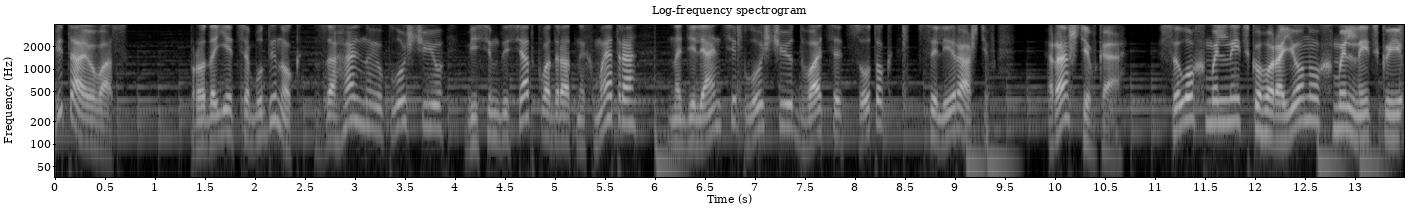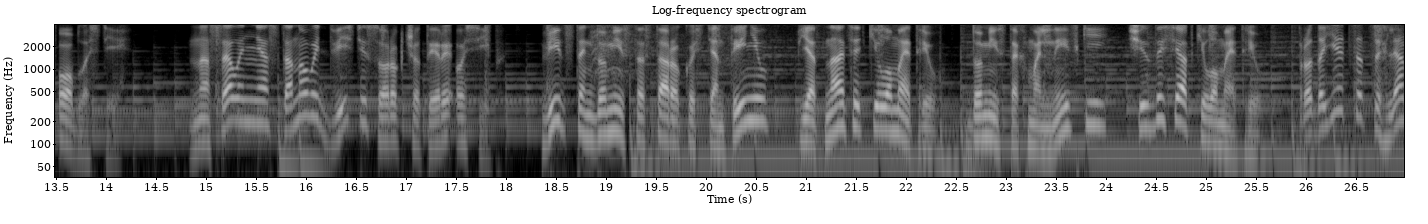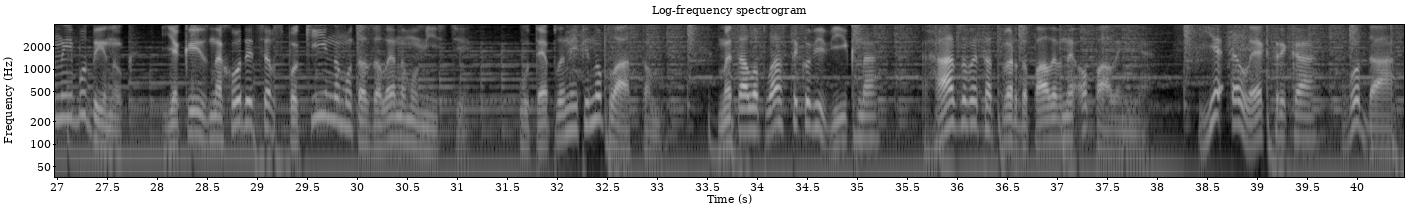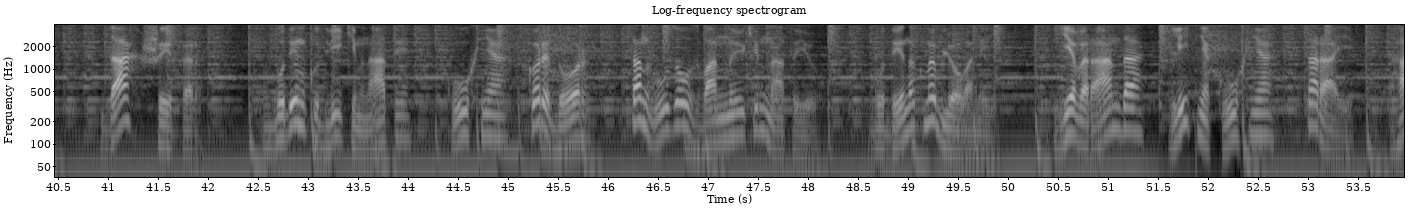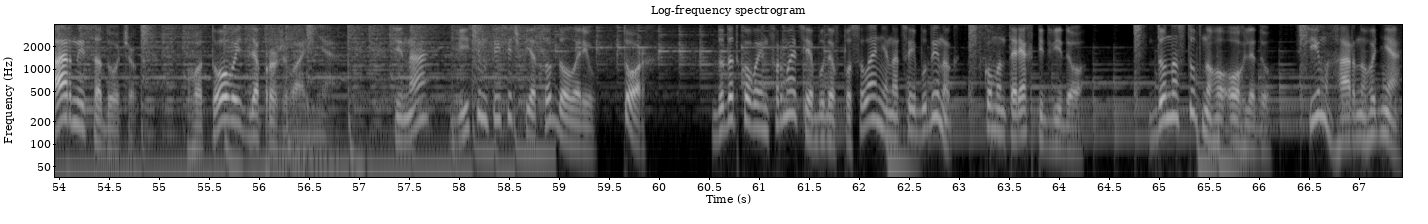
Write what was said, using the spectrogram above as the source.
Вітаю вас! Продається будинок загальною площею 80 квадратних метра на ділянці площею 20 соток в селі Раштів. Раштівка село Хмельницького району Хмельницької області. Населення становить 244 осіб. Відстань до міста Старокостянтинів 15 кілометрів, до міста Хмельницький 60 кілометрів. Продається цегляний будинок, який знаходиться в спокійному та зеленому місті, утеплений пінопластом, металопластикові вікна, газове та твердопаливне опалення. Є електрика, вода, дах шифер. В будинку дві кімнати, кухня, коридор, санвузол з ванною кімнатою. Будинок мебльований. Є веранда, літня кухня, сараї, гарний садочок, готовий для проживання. Ціна 8500 доларів. Торг. Додаткова інформація буде в посиланні на цей будинок в коментарях під відео. До наступного огляду. Всім гарного дня!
